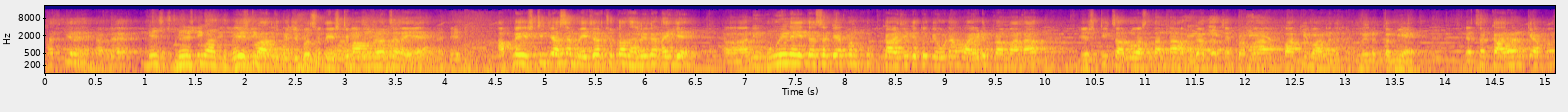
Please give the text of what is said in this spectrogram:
खाजगी नाही आपल्या बेस्ट बेस्ट वाहतूक. बेस्ट वाहतुकीची बस होती एस टी महामंडळाचं नाहीये. आपल्या एस टीच्या अशा मेजर चुका झालेल्या नाहीये. अं, आणि होऊ नये त्यासाठी आपण खूप काळजी घेतो की एवढ्या वाईट प्रमाणात एस टी चालू असताना अपघाताचे प्रमाण बाकी वाहनाच्या तुलनेनं कमी आहे. याचं कारण की आपण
